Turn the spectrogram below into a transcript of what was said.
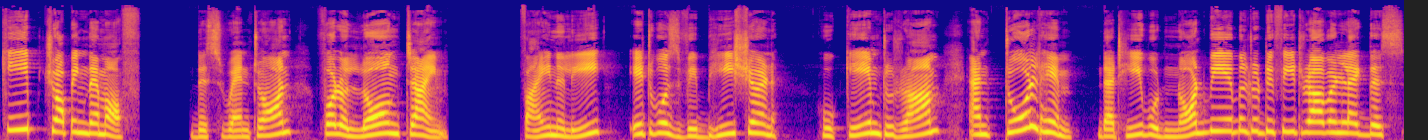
keep chopping them off. This went on for a long time. Finally, it was Vibhishan who came to Ram and told him that he would not be able to defeat Ravan like this.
